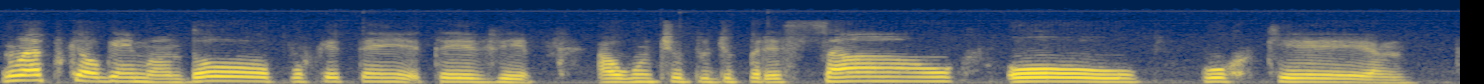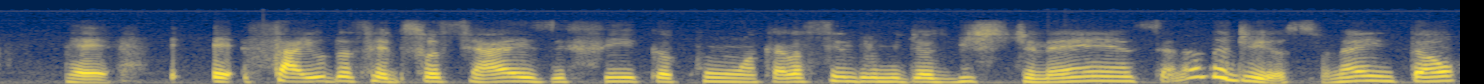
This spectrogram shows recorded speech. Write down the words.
não é porque alguém mandou, porque te, teve algum tipo de pressão, ou porque é, é, saiu das redes sociais e fica com aquela síndrome de abstinência, nada disso, né? Então,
